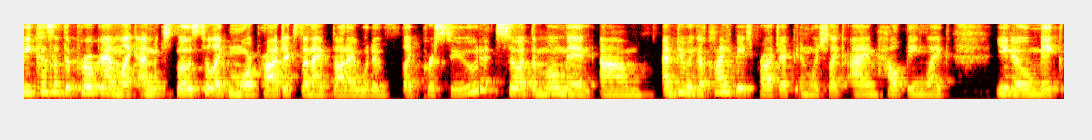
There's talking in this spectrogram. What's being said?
because of the program like i'm exposed to like more projects than i thought i would have like pursued. So at the moment um, i'm doing a client-based project in which like i'm helping like you know make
